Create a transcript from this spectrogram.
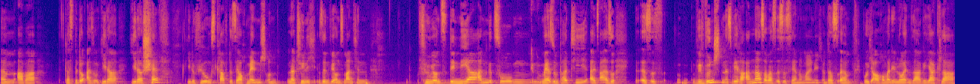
Ähm, aber das bedeutet, also jeder, jeder Chef, jede Führungskraft ist ja auch Mensch. Und natürlich sind wir uns manchen, fühlen wir uns den näher angezogen, genau. mehr Sympathie als, also es ist, wir wünschten, es wäre anders, aber es ist es ja nun mal nicht. Und das, ähm, wo ich auch immer den Leuten sage, ja klar,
